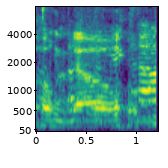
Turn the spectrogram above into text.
Oh no.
